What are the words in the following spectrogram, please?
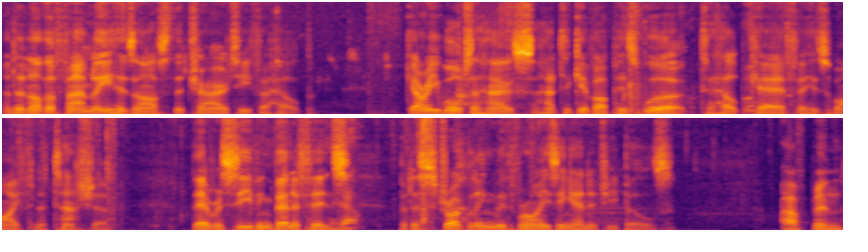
and another family has asked the charity for help. Gary Waterhouse had to give up his work to help care for his wife Natasha. They're receiving benefits but are struggling with rising energy bills. I've been,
